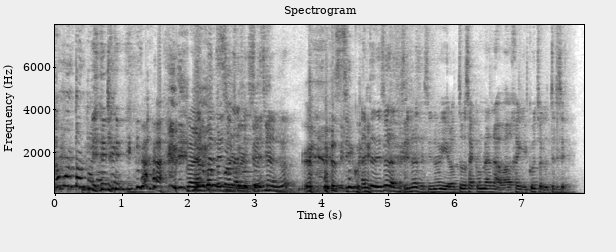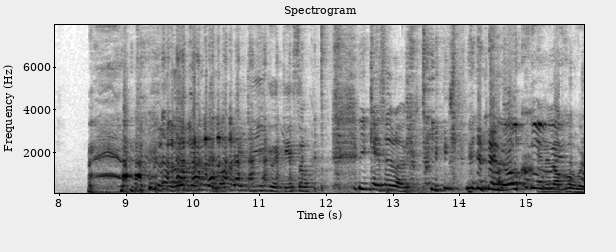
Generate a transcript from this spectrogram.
como un tonto pero antes de eso las Luego, escenas, ¿no? Sí, güey. Antes de eso las escenas asesino y el otro saca una navaja y con su elote dice... Todo lleno de elote aquí, de queso. ¿Y qué es herramienta? En el ojo, En el güey. ojo, güey.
